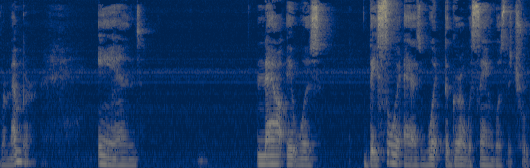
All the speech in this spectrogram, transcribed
remember. And now it was, they saw it as what the girl was saying was the truth.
